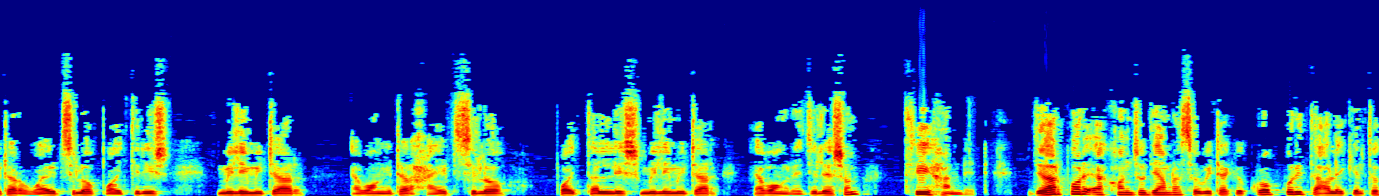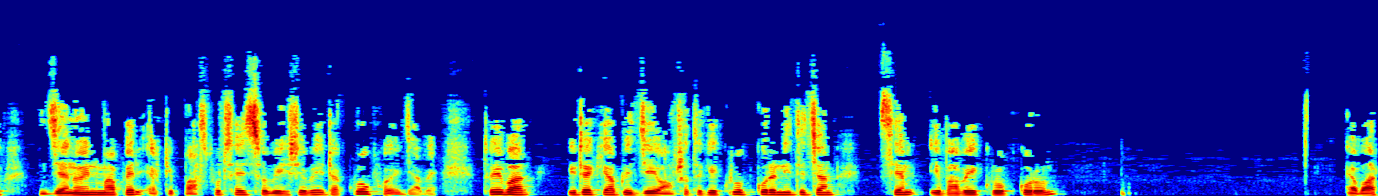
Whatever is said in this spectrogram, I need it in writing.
এটার হোয়াইট ছিল পঁয়ত্রিশ মিলিমিটার এবং এটার হাইট ছিল পঁয়তাল্লিশ মিলিমিটার এবং রেজুলেশন থ্রি হান্ড্রেড দেওয়ার পর এখন যদি আমরা ছবিটাকে ক্রপ করি, তাহলে কিন্তু জেনুইন মাপের একটি পাসপোর্ট সাইজ ছবি হিসেবে এটা ক্রপ হয়ে যাবে। তো এবার এটাকে আপনি যে অংশ থেকে ক্রপ করে নিতে চান সেম এভাবেই ক্রপ করুন। এবার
